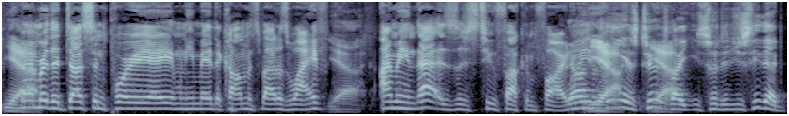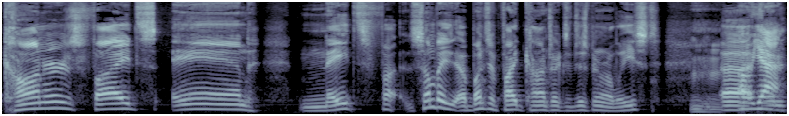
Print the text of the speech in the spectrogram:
Yeah. remember the Dustin Poirier when he made the comments about his wife? yeah I mean, that is just too fucking far. Well, Don't the Yeah, thing is too yeah. is like so. Did you see that Conor's fights and Nate's fi- somebody a bunch of fight contracts have just been released. Mm-hmm. Uh, Oh yeah, and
